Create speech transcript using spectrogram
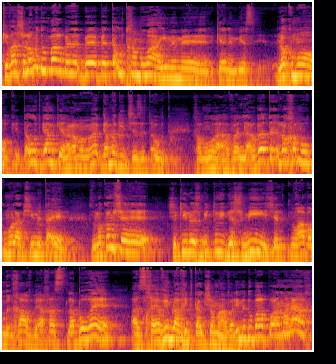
כיוון שלא מדובר בטעות חמורה, אם הם, כן, הם, לא כמו, טעות גם כן, הרמב"ם גם מגיד שזה טעות חמורה, אבל הרבה יותר, לא חמור כמו להגשים את האל. זה מקום ש, שכאילו יש ביטוי גשמי של תנועה במרחב ביחס לבורא, אז חייבים להרחיק את ההגשמה, אבל אם מדובר פה על מלאך,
